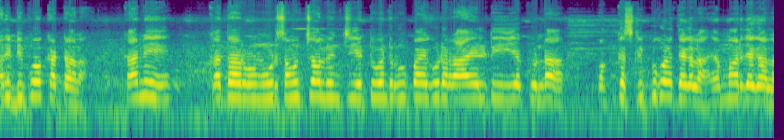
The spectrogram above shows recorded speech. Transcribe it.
అది డిపో కట్టాల. కానీ గత మూడు సంవత్సరాల నుంచి ఎటువంటి రూపాయి కూడా రాయల్టీ ఇవ్వకుండా ఒక్క స్లిప్ కూడా తెగల ఎంఆర్ తెగాల.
